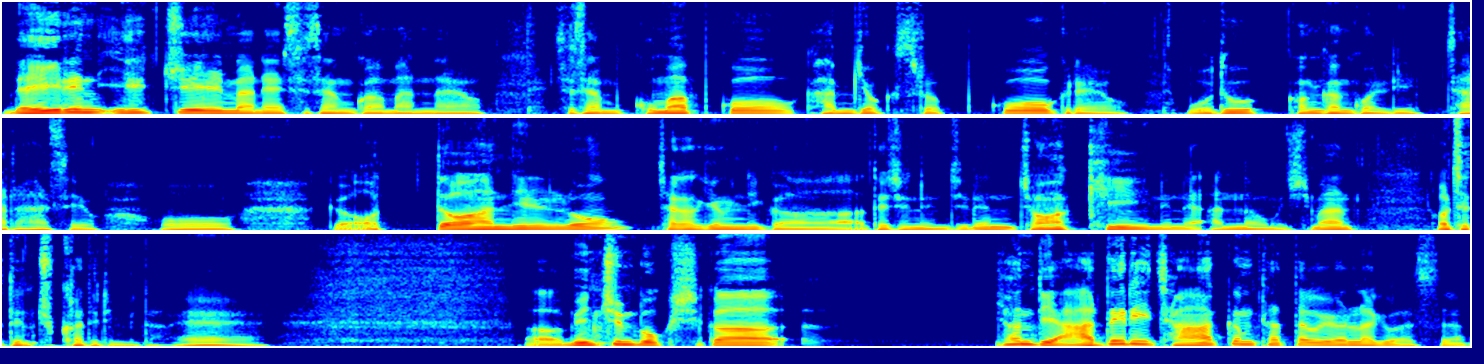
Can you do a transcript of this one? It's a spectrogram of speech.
내일은 일주일 만에 세상과 만나요. 세상 고맙고 감격스럽고 그래요. 모두 건강관리 잘 하세요. 오, 그 어 떠한 일로 자가격리가 되셨는지는 정확히는 안 나오지만 어쨌든 축하드립니다. 예. 어, 민춘복 씨가 현디 아들이 장학금 탔다고 연락이 왔어요.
